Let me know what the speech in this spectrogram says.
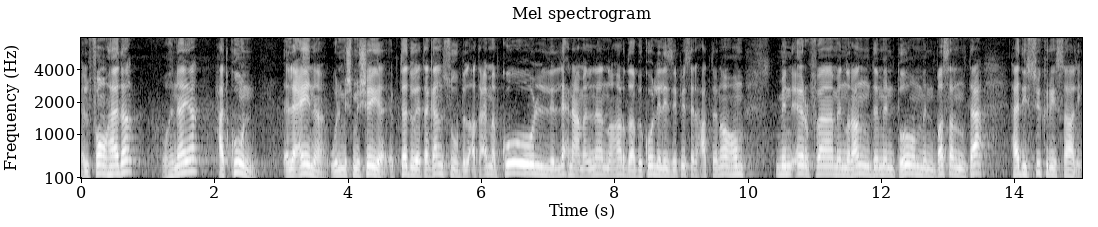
ال fond هذا وهنايا هتكون العينة والمشمشية ابتدوا يتجانسوا بالأطعمة بكل اللي إحنا عملناه النهارده بكل ال les épices اللي حطيناهم من قرفة من رند من توم من بصل بتاع. هذه sucré salé.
